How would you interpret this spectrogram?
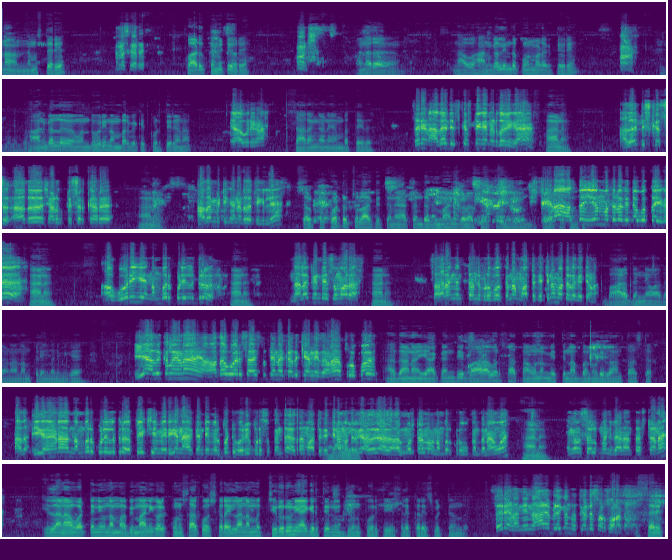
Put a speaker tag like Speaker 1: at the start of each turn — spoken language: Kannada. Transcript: Speaker 1: ಅಣ್ಣ ನಮಸ್ತೆ ರೀ.
Speaker 2: ನಮಸ್ಕಾರ ರೀ.
Speaker 1: ಕ್ವಾಡ್ ಕಮಿಟಿ ಅವ್ರಿ.
Speaker 2: ಹ್ಞೂ ರೀ.
Speaker 1: ಅಣ್ಣಾರ ನಾವು ಹಾನಗಲ್ಲಿಂದ ಫೋನ್ ಮಾಡಾಕತ್ತೀವಿ ರೀ.
Speaker 2: ಹ್ಞೂ
Speaker 1: ಹಾನಗಲ್ ಒಂದು ಊರಿ ನಂಬರ್ ಬೇಕಿತ್ತು ಕೊಡ್ತೀರಿ ಅಣ್ಣ?
Speaker 2: ಯಾವ ಊರಿಗೆ ಅಣ್ಣ?
Speaker 1: ಸಾರಂಗಣ ಎಂಬತ್ತೈದು.
Speaker 2: ಸರಿ ಅಣ್ಣ ಅದ ಡಿಸ್ಕಸ್ನಾಗ ನಡ್ದಾವ ಈಗ.
Speaker 1: ಹಾಂ ಅಣ್ಣ.
Speaker 2: ಅದ ಡಿಸ್ಕಸ್ ಅದು ಶಾಡಗುಪ್ಪಿ ಸರ್ಕಾರ
Speaker 1: ಹಾಂ ಅಣ್ಣ.
Speaker 2: ಅದ ಮೀಟಿಂಗ್ ನಡ್ದೈತಿ ಇಲ್ಲಿ.
Speaker 1: ಸ್ವಲ್ಪ ಕೊಟ್ರೆ ಚಲೋ ಆಗ್ತಿತ್ತಣ್ಣ ಯಾಕಂದ್ರೆ ಅಭಿಮಾನಿಗಳ
Speaker 2: ಅಣ್ಣ ಅದ ಏನ್ ಮಾತಾಡಕೈತೆ ಗೊತ್ತಾ ಈಗ?
Speaker 1: ಹಾಣ ಅಣ್ಣ
Speaker 2: ಆ ಊರಿಗೆ ನಂಬರ್ ಕುಳಿಲಿದ್ರು.
Speaker 1: ಹಾಣ ಅಣ್ಣ
Speaker 2: ನಾಲ್ಕು ಗಂಟೆ ಸುಮಾರ.
Speaker 1: ಹಾಣ ಅಣ್ಣ
Speaker 2: ಸಾರಂಗ್ ತಂದ್ ಬಿಡ್ಬೇಕನ್ನ ಮಾತುಕತಿನ ಮಾತಾಡಕೈತಿ ಅಣ್ಣ.
Speaker 1: ಭಾಳ ಧನ್ಯವಾದ ಅಣ್ಣ ನಮ್ ಕಡೆಯಿಂದ ನಿಮಗೆ.
Speaker 2: ಏ ಅದಕ್ಕಲ್ಲ ಅಣ್ಣ ಅದ ಹೋರಿ ಸಾಯಿಸ್ತೇನಕ್ ಅದಕ್ಕೆ ಏನಿದೆ ಅಣ್ಣ ಪ್ರೂಫ್
Speaker 1: ಅದಣ್ಣ ಯಾಕಂದಿ ಬಹಳ ವರ್ಷ ಆತ್ ನಾವು ನಮ್ಮ ಎತ್ತಿನ ಹಬ್ಬ ನೋಡಿಲ್ಲ ಅಂತ ಅಷ್ಟೇ.
Speaker 2: ಅದ ಈಗ ಅಣ್ಣ ನಂಬರ್ ಕುಳಿಲಿದ್ರು ಅಪೇಕ್ಷೆ ಮೇರೆಗೆ ನಾಲ್ಕು ಗಂಟೆ ಮೇಲ್ಪಟ್ಟು ಹೊರಿ ಬಿಡಿಸ್ಬೇಕಂತ ಅದ ಮಾತುಕತೆ ನಮ್ಮ ಹತ್ರ ಅದ ಆಲ್ಮೋಸ್ಟ್ ಆಲ್ ನಾವು ನಂಬರ್ ಕೊಡ್ಬೇಕಂತ ನಾವು.
Speaker 1: ಅಣ್ಣ.
Speaker 2: ಹಂಗ ಒಂದ್ ಸ್ವಲ್ಪ ಮಂದಿ ಬೇಡ ಅಂತ ಅಷ್ಟ ಅಣ್ಣ.
Speaker 1: ಇಲ್ಲ ಅಣ್ಣ ಒಟ್ಟು ನೀವು ನಮ್ಮ ಅಭಿಮಾನಿಗಳು ಕುಣಸಾಕೋಸ್ಕರ ಇಲ್ಲ ನಮ್ಮ ಚಿರುರುಣಿ ಆಗಿರ್ತೀರಿ ನೀವು ಜೂನ್ ಪೂರ್ತಿ ಈ ಸಲ ಕರೆಸ್ಬಿಟ್ಟು ಅಂದು.
Speaker 2: ಸರಿ ಅಣ್ಣ ನೀನ್ ನಾಳೆ ಬೆಳಿಗ್ಗೆ ಒಂದ್ ಹತ್ತು ಗಂಟೆ ಸರ್ ಫೋನ್ ಹಾಕ.
Speaker 1: ಸರಿ.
